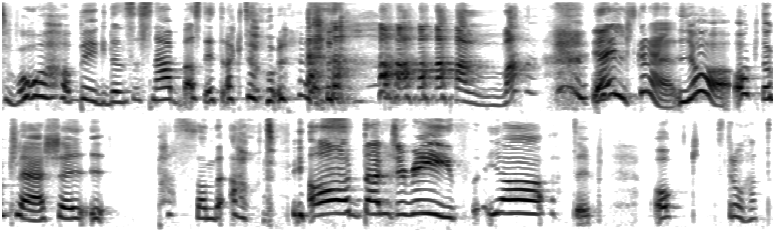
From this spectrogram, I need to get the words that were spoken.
två av bygdens snabbaste traktorer. Va? Jag älskar det här. ja, och de klär sig i passande outfits. Åh, dungeries! Ja, typ. Och, Stråhatt.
